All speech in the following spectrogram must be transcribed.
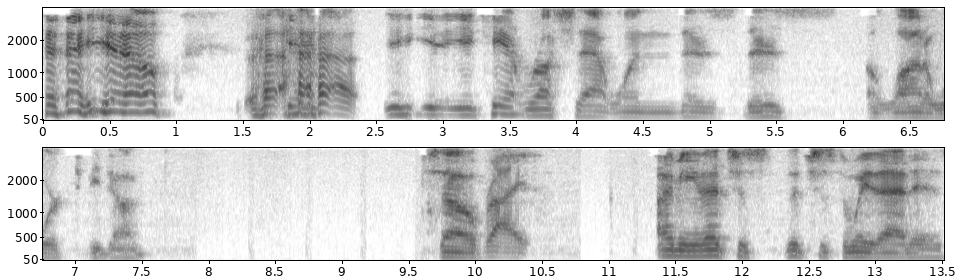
you know, you can't, you, you, you can't rush that one. There's there's a lot of work to be done. So right. I mean, that's just that's just the way that is.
